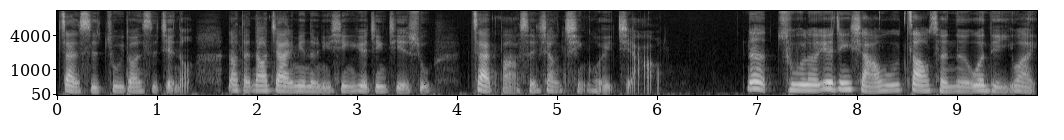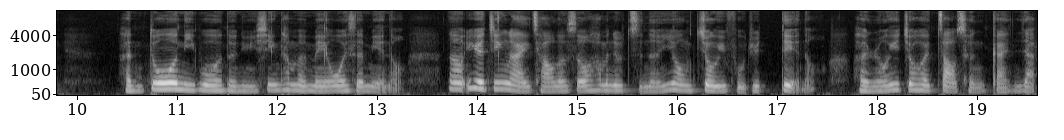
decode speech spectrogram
暂时住一段时间哦。那等到家里面的女性月经结束，再把神像请回家哦。那除了月经小屋造成的问题以外，很多尼泊尔的女性她们没有卫生棉哦。那月经来潮的时候，她们就只能用旧衣服去垫哦，很容易就会造成感染。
